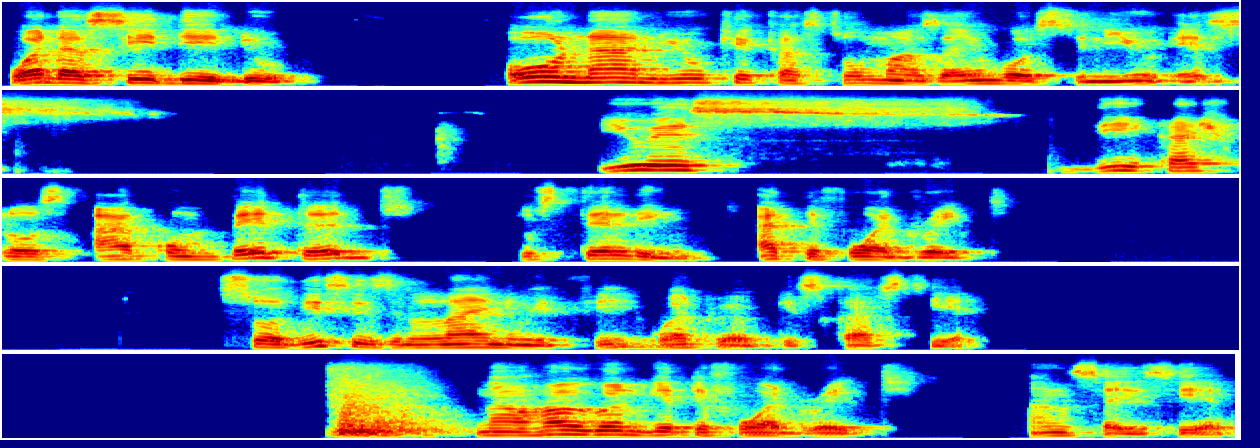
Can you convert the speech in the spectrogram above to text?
What does CD do? All non-UK customers are invoiced in US. USD cash flows are converted to sterling at the forward rate. So this is in line with what we have discussed here. Now, how are we going to get the forward rate? Answer is here.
